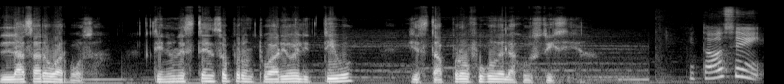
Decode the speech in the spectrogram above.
Lázaro Barbosa tiene un extenso prontuario delictivo e está prófugo de la justicia. Então, assim,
